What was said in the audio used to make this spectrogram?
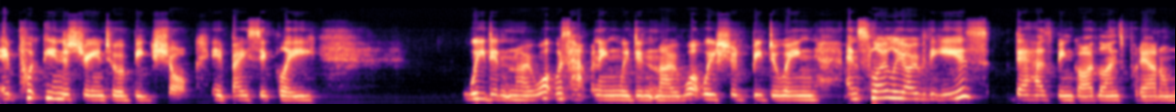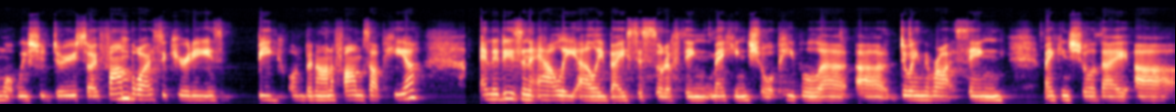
It put the industry into a big shock. It basically we didn't know what was happening, we didn't know what we should be doing, and slowly over the years, there has been guidelines put out on what we should do. So farm biosecurity is big on banana farms up here. And it is an hourly, hourly basis sort of thing, making sure people are, are doing the right thing, making sure they are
